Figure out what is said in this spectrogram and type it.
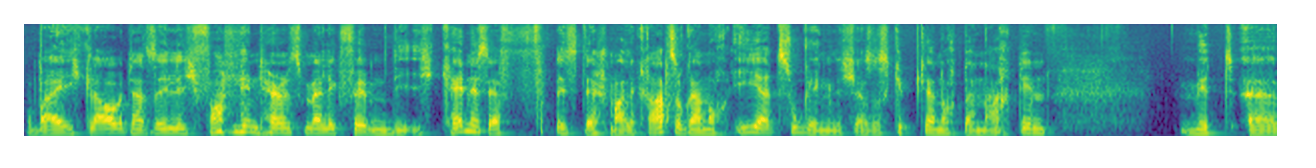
Wobei ich glaube tatsächlich von den Terrence Malick-Filmen, die ich kenne, ist, ist der schmale Grat sogar noch eher zugänglich. Also es gibt ja noch danach den mit äh,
